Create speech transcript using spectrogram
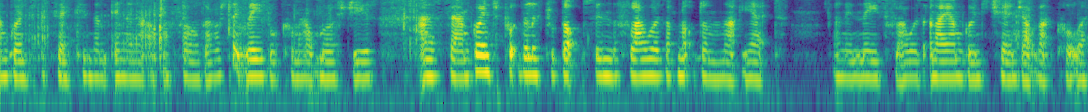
I'm going to be taking them in and out of my folder. I think these will come out most years. As I'm going to put the little dots in the flowers. I've not done that yet. And in these flowers. And I am going to change out that colour.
